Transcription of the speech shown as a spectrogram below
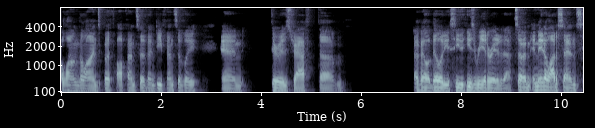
along the lines, both offensive and defensively. And through his draft um, availability, he, he's reiterated that. So it, it made a lot of sense.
